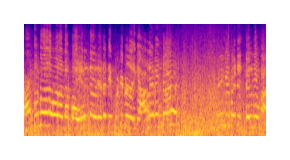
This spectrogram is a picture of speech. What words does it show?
கடுமையான போராட்டம்ப்பா. இரண்டாவது இடத்தை புட்டிப்பதற்கு அரவிந்தா கேகேப்பட்டி செல்வமா?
